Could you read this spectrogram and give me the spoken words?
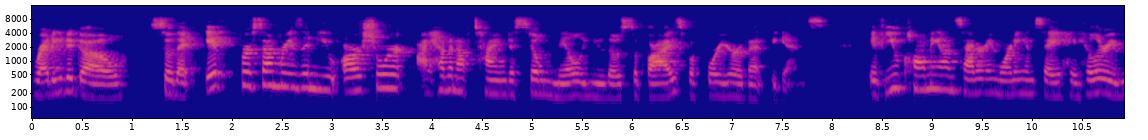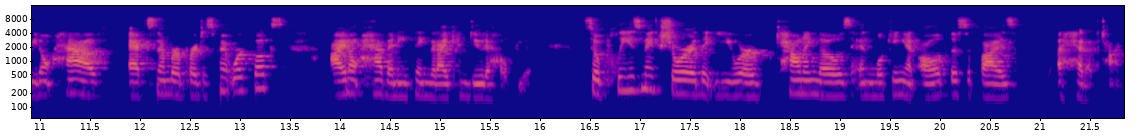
ready to go so that if for some reason you are short, I have enough time to still mail you those supplies before your event begins. If you call me on Saturday morning and say, hey, Hillary, we don't have X number of participant workbooks, I don't have anything that I can do to help you. So please make sure that you are counting those and looking at all of the supplies ahead of time.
